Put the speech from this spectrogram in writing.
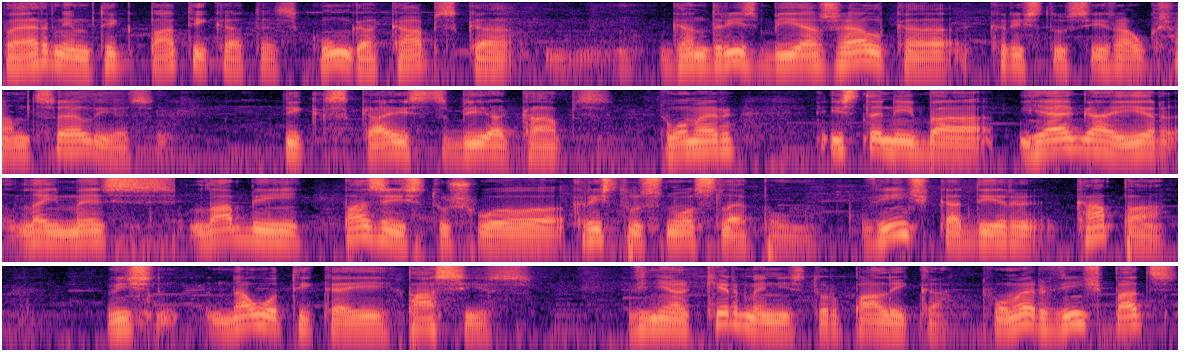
Bērniem tik patika tas kunga kaps, ka gandrīz bija žēl, ka Kristus ir augšām cēlies. Tik skaists bija kaps. Tomēr īstenībā jēga ir, lai mēs labi pazīstu šo Kristus noslēpumu. Viņš, kad ir kapā, viņš nav tikai pasīvs. Viņa ķermenis tur palika. Tomēr viņš pats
